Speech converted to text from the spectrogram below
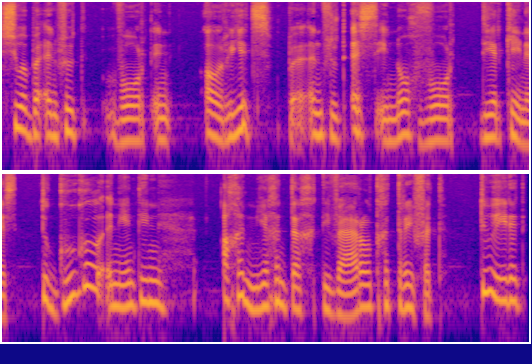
so beïnvloed word en alreeds beïnvloed is en nog word deur kennis. Toe Google in 1998 die wêreld getref het, toe het dit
